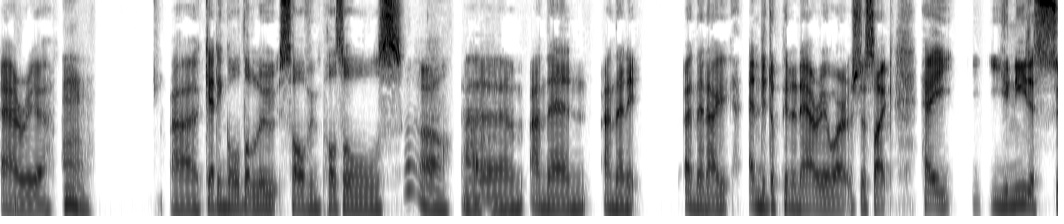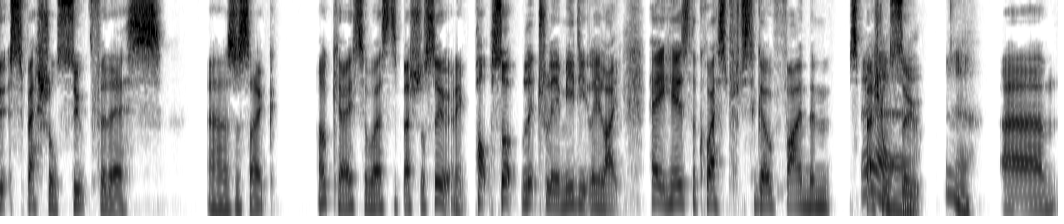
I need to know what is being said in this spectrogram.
area Mm. uh getting all the loot solving puzzles Oh, um and then and then it and then i ended up in an area where it was just like hey you need a su- special suit for this and i was just like okay so where's the special suit and it pops up literally immediately like hey here's the quest to go find the special Yeah. suit yeah. um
